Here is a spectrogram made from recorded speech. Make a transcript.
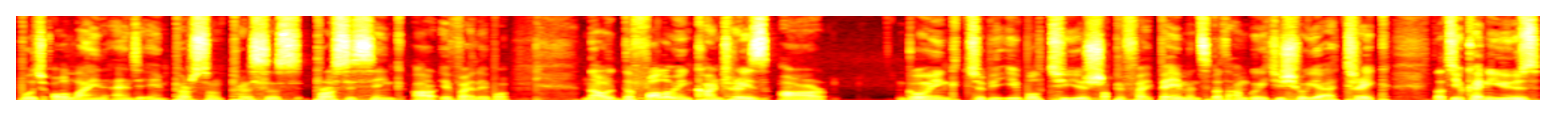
both online and in-person process processing are available. Now, the following countries are going to be able to use Shopify payments, but I'm going to show you a trick that you can use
